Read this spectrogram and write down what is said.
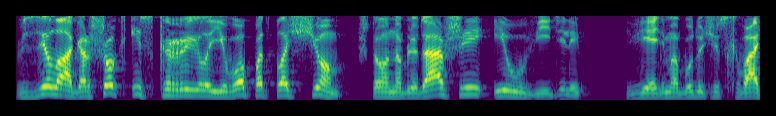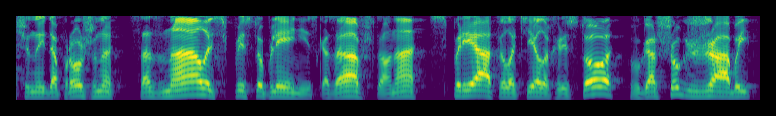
взяла горшок и скрыла его под плащом, что наблюдавшие и увидели. Ведьма, будучи схвачена и допрошена, созналась в преступлении, сказав, что она спрятала тело Христова в горшок с жабой,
